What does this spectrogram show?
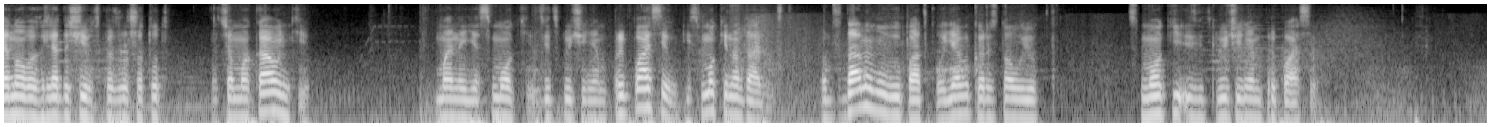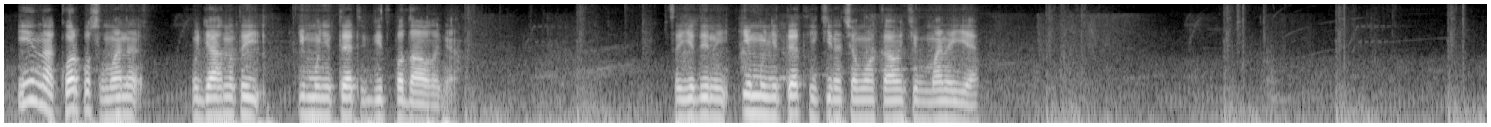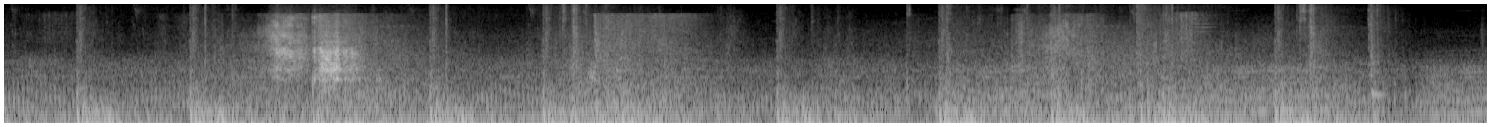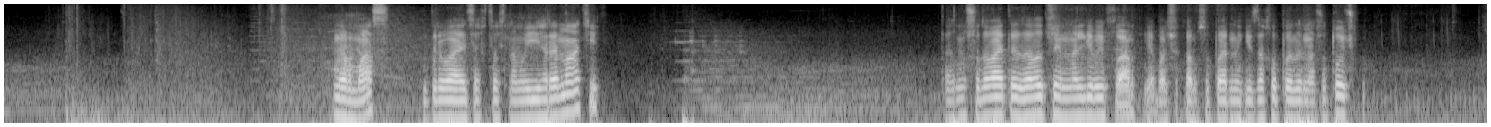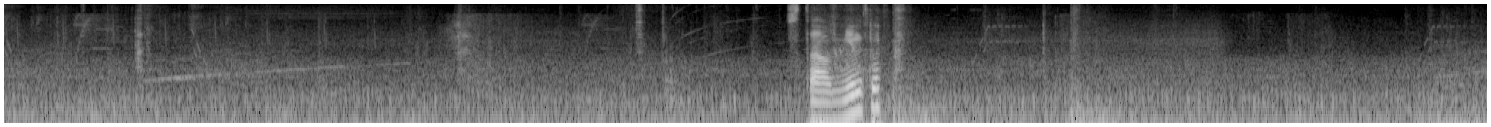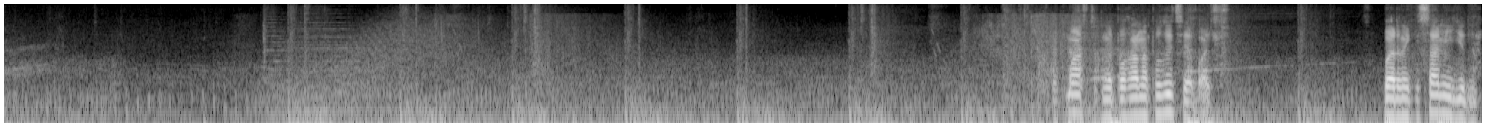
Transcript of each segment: Для нових глядачів скажу, що тут на цьому аккаунті у мене є смоки з відключенням припасів і смоки на дальність. От в даному випадку я використовую смоки з відключенням припасів. І на корпус у мене одягнутий імунітет від подавлення. Це єдиний імунітет, який на цьому аккаунті в мене є. Нормас. Підривається хтось на моїй гранаті. Так, ну що, давайте залетимо на лівий фланг. Я бачу, там суперники захопили нашу точку. Став мінку. Так, Мас, непогана позиція, бачу. Суперники самі їдуть.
